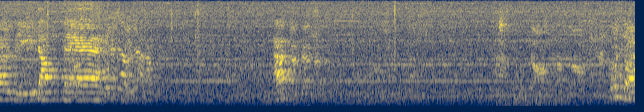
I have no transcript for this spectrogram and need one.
L สีดำแดงครับผู้สอง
